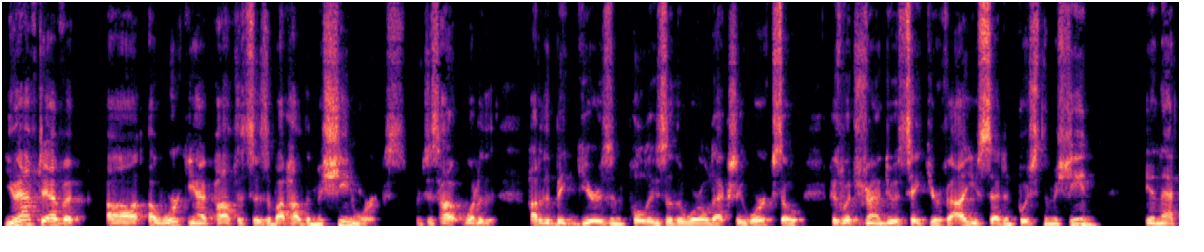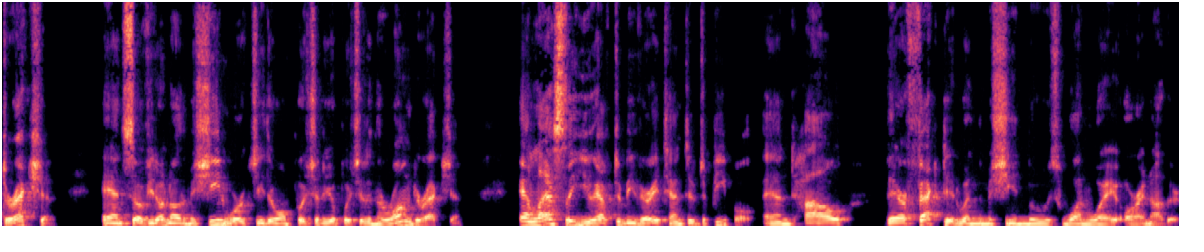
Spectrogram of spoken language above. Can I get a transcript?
You have to have a uh, a working hypothesis about how the machine works, which is how what are the, how do the big gears and pulleys of the world actually work? So, because what you're trying to do is take your value set and push the machine in that direction. And so, if you don't know how the machine works, you either won't push it or you'll push it in the wrong direction. And lastly, you have to be very attentive to people and how they're affected when the machine moves one way or another.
